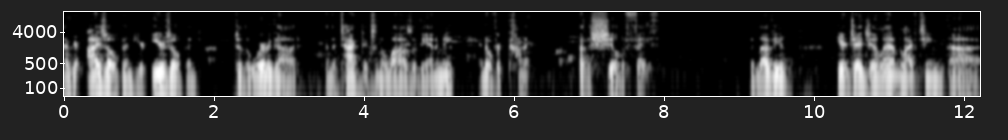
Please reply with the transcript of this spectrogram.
Have your eyes opened, your ears opened to the word of God and the tactics and the wiles of the enemy and overcome it by the shield of faith. We love you here at JGLM Life Team uh,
